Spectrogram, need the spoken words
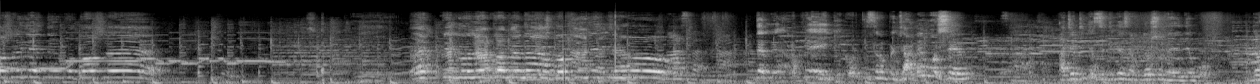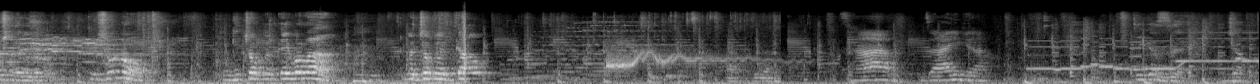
দশে দেব দশে একটি গজব কমে না দশে না আপনি এই কি করতেছেন? আপনি জানে বসেন। আচ্ছা ঠিক আছে ঠিক আছে আমি দশ হাজার দেবো। দশ হাজার দেবো। তুমি শোনো তুমি কি চকলেট খাইবো না? তুমি চকলেট খাও। যাই গা। ঠিক আছে যাও।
